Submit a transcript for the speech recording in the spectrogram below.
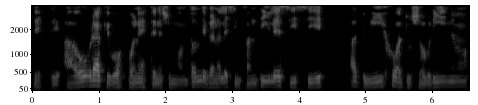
este, ahora que vos ponés, tenés un montón de canales infantiles y si a tu hijo, a tu sobrino,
